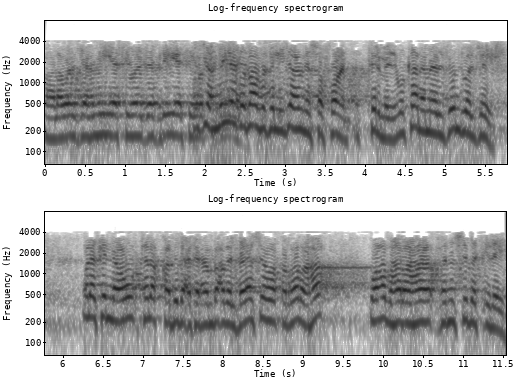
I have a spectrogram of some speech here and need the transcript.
قال والجهمية والجبرية الجهمية إضافة لجهم بن صفوان الترمذي وكان من الجند والجيش ولكنه تلقى بدعة عن بعض الفلاسفة وقررها وأظهرها فنسبت إليه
